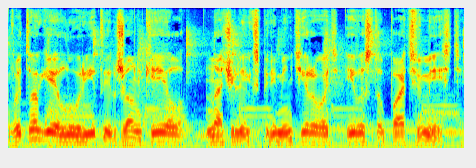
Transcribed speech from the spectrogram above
в итоге Лу Рид и Джон Кейл начали экспериментировать и выступать вместе.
